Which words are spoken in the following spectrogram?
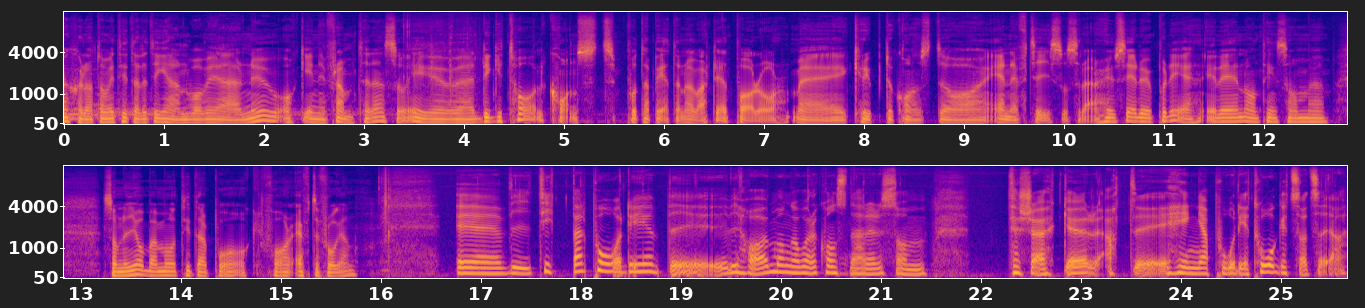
Ann-Charlotte, om vi tittar lite grann var vi är nu och in i framtiden så är ju eh, digital konst på tapeten och har varit det ett par år med kryptokonst och NFTs och sådär. Hur ser du på det? Är det någonting som, eh, som ni jobbar med och tittar på och får efterfrågan? Eh, vi tittar på det. Vi, vi har många av våra konstnärer som försöker att eh, hänga på det tåget så att säga.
